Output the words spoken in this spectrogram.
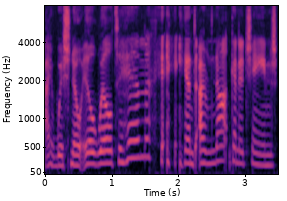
I wish no ill will to him, and I'm not going to change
